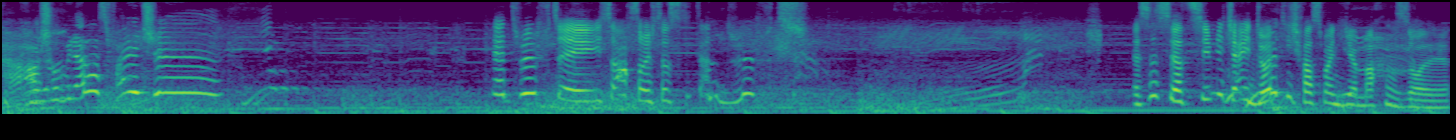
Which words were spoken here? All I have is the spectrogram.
Ah, schon wieder das Falsche. Der Drift, ey. Ich sag's euch, das liegt an Drift. Es ist ja ziemlich eindeutig, was man hier machen soll.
